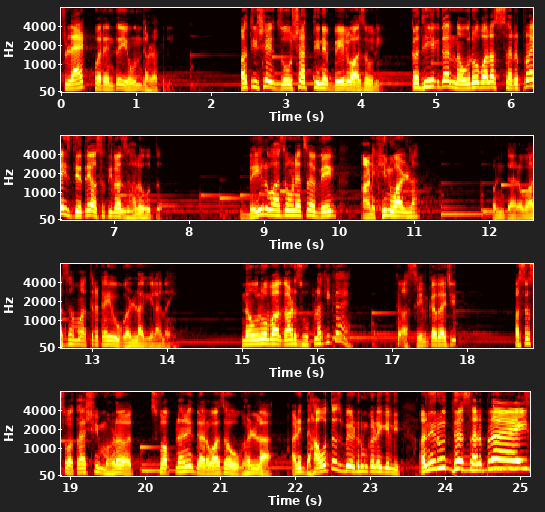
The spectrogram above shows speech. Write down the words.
फ्लॅटपर्यंत येऊन धडकली. अतिशय जोशात तिने बेल वाजवली. कधी एकदा नवरोबाला सरप्राईज देते असं तिला झालं होतं. बेल वाजवण्याचा वेग आणखीन वाढला. पण दरवाजा मात्र काही उघडला गेला नाही. नवरोबा गाढ झोपला की काय? असेल कदाचित. असं स्वतःशी म्हणत स्वप्नाने दरवाजा उघडला आणि धावतच बेडरूमकडे गेली. अनिरुद्ध सरप्राईज!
